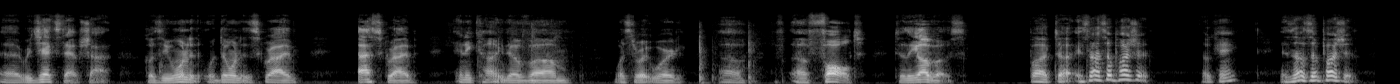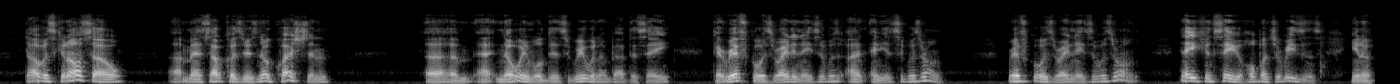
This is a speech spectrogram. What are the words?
uh, rejects that pshat because he wanted don't want to describe ascribe any kind of um, what's the right word uh, uh, fault to the avos, but uh, it's not so pushing. Okay, it's not so pushing. The avos can also uh, mess up because there's no question. Um, uh, no one will disagree with what I'm about to say that Rivka was right and Asa was uh, and Yitzchak was wrong. Rivka was right and Asa was wrong. Now you can say a whole bunch of reasons. You know,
